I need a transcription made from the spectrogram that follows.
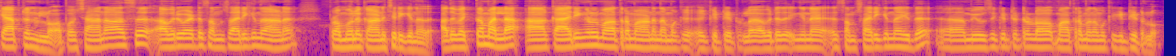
ക്യാപ്റ്റനല്ലോ. അപ്പം ഷാനവാസ് അവരുമായിട്ട് സംസാരിക്കുന്നതാണ് പ്രൊമോയിൽ കാണിച്ചിരിക്കുന്നത്. അത് വ്യക്തമല്ല. ആ കാര്യങ്ങൾ മാത്രമാണ് നമുക്ക് കിട്ടിയിട്ടുള്ളത്. അവർ ഇങ്ങനെ സംസാരിക്കുന്ന ഇത് മ്യൂസിക് ഇട്ടിട്ടുള്ള മാത്രമേ നമുക്ക് കിട്ടിയിട്ടുള്ളൂ.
